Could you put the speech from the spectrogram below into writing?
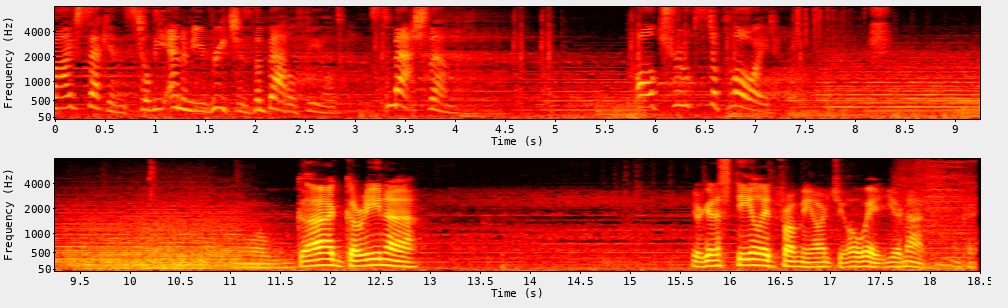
Five seconds till the enemy reaches the battlefield. Smash them. All troops deployed. Oh god, Karina. You're gonna steal it from me, aren't you? Oh wait, you're not. Okay.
